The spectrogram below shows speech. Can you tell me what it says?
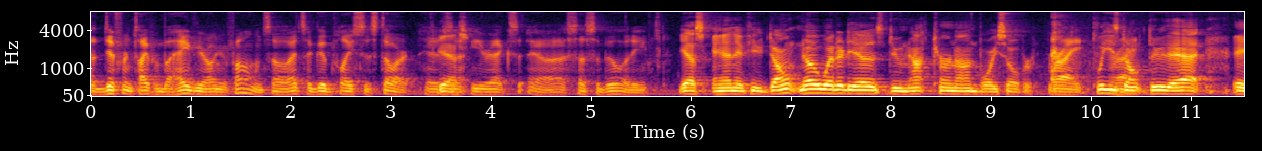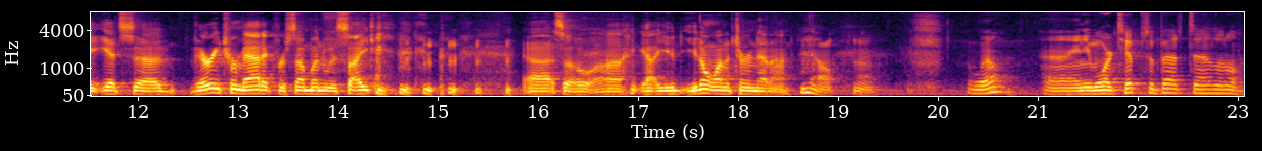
a, different type of behavior on your phone. So that's a good place to start. Is Yes. your ex, uh, accessibility. Yes, and if you don't know what it is, do not turn on voiceover. Right. Please right. don't do that. It, it's uh, very traumatic for someone with sight. uh, so, uh, yeah, you, you don't want to turn that on. No, no. Well, uh, any more tips about uh, little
